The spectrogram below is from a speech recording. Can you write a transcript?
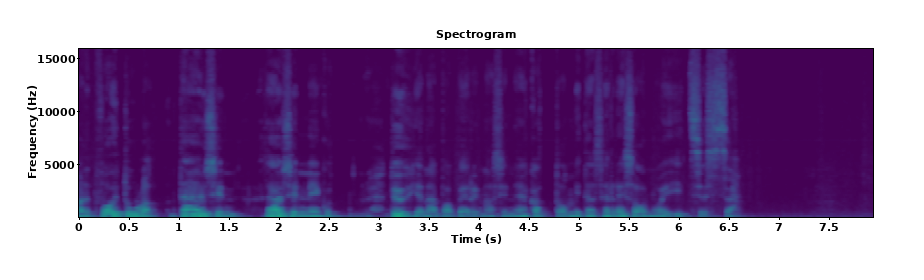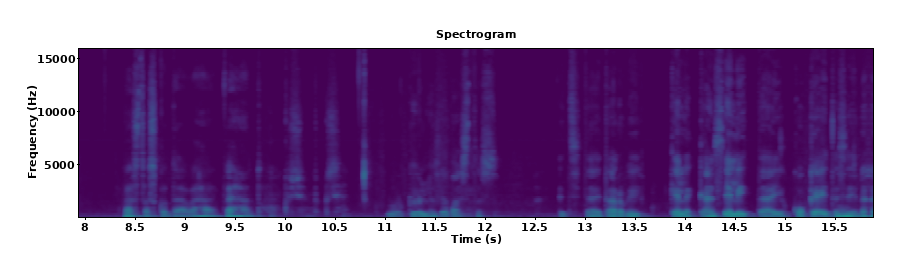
vaan että voi tulla täysin, täysin niin tyhjänä paperina sinne ja katsoa, mitä se resonoi itsessä. Vastasko tämä vähän, vähän tuohon kysymykseen? No, kyllä se vastasi. Että sitä ei tarvitse kellekään selittää, ei ole kokeita mm. siinä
